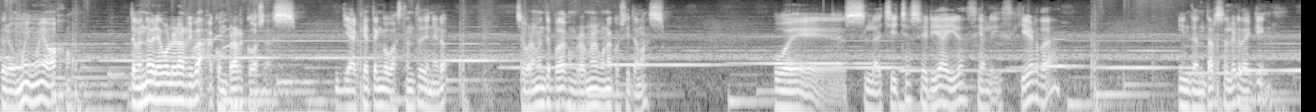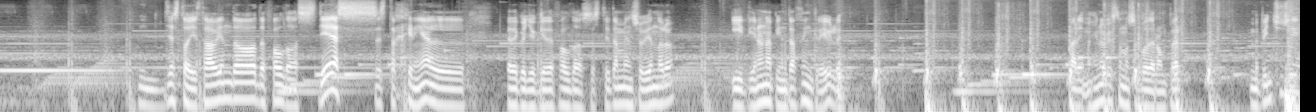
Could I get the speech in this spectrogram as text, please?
Pero muy, muy abajo. También debería volver arriba a comprar cosas. Ya que tengo bastante dinero. Seguramente pueda comprarme alguna cosita más. Pues la chicha sería ir hacia la izquierda. Intentar salir de aquí. Ya estoy, estaba viendo The Fall 2. ¡Yes! Está genial. De Koyuki The Fall 2. Estoy también subiéndolo. Y tiene una pintaza increíble. Vale, imagino que esto no se puede romper. ¿Me pincho? Sí.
